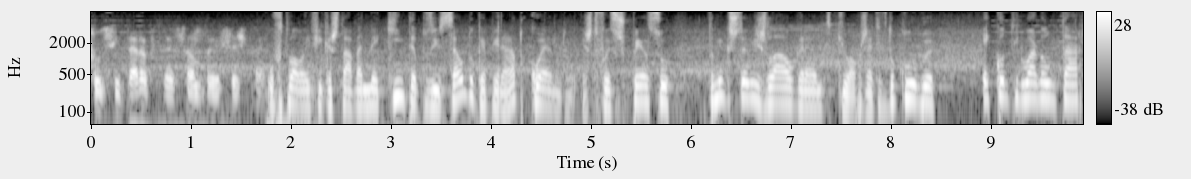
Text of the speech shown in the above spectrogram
felicitar a Federação por esse aspecto. O futebol Benfica estava na quinta posição do campeonato quando este foi suspenso. Domingos Stanislau garante que o objetivo do clube é continuar a lutar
